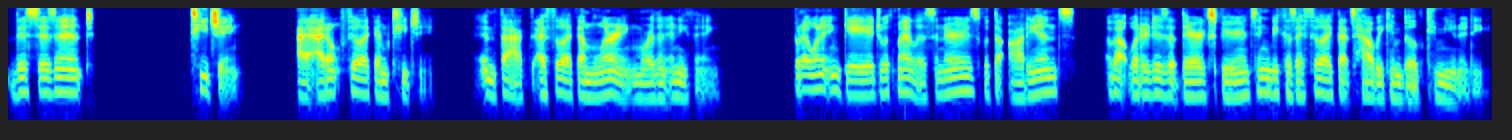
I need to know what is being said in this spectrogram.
this isn't teaching. I, I, don't feel like I'm teaching. In fact, I feel like I'm learning more than anything. But I want to engage with my listeners, with the audience about what it is that they're experiencing because I feel like that's how we can build community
